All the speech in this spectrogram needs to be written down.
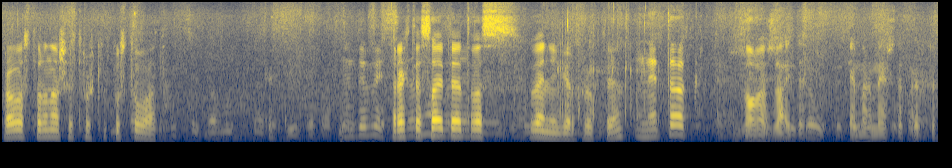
Права сторона щось трошки пустувата. Рехте сайте від вас венігер фрукти, а? не так. Zonnezijde. Immer meeste vruchten.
